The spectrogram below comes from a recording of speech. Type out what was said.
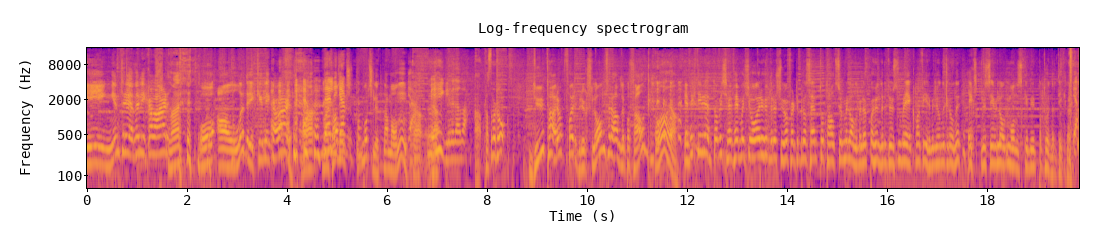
Ingen trener likevel, Nei. og alle drikker likevel. Ja. Det liker mot, mot slutten av måneden. Ja, mye hyggelig med det, da. Ja. Plass nummer to. Du tar opp forbrukslån for å handle på salg. Oh, ja. Effektiv rente over 25 år, 147 Totalsum med lånebeløp på 100 000 ble 1,4 millioner kroner. Eksklusiv lån- månedsgebyr på 210 kroner. Ja.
